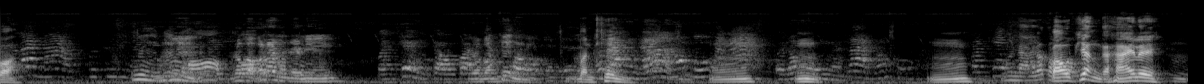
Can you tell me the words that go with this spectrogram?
บ่ นี่นี่หมอเราบอกว่านั่นเดี๋ยวนี้บักแข้งเก่าบักเราบังเข่งนี่บันเข่งอืมอืมอืมมื้อนั้นแล้วก็เป่าเพียงก็หายเลย อืม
